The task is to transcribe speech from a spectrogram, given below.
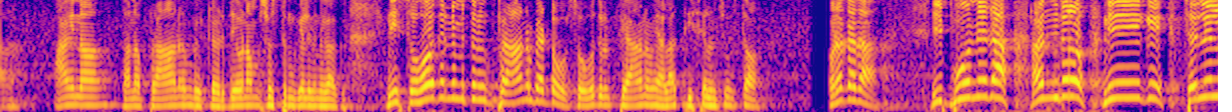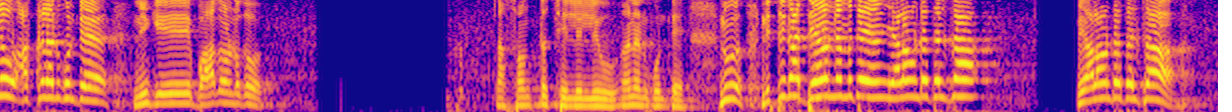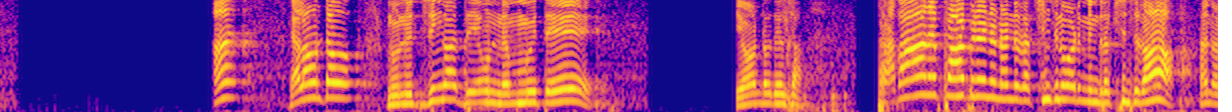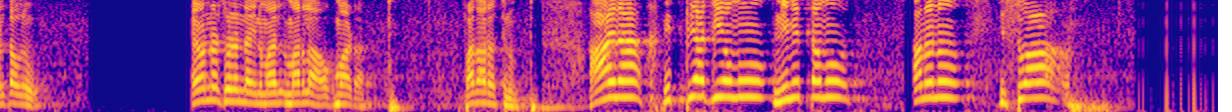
ఆయన తన ప్రాణం పెట్టాడు. దేవునామ సుస్థం కలిగిన కాక. నీ సహోదరు నిమిత్తం నువ్వు ప్రాణం పెట్టవు. సహోదరుడు ప్రాణం ఎలా తీసేయాలని చూస్తావు అవునా కదా? ఈ భూమి మీద అందరూ నీకు చెల్లెలు అక్కలు అనుకుంటే నీకే బాధ ఉండదు. నా సొంత చెల్లెలు అని అనుకుంటే. నువ్వు నిజంగా దేవుని నమ్మితే ఎలా ఉంటావు తెలుసా? నువ్వు ఎలా ఉంటావు తెలుసా? ఆ? ఎలా ఉంటావు? నువ్వు నిజంగా దేవుని నమ్మితే ఏమంటావు తెలుసా? ప్రధాన పాపినైన నన్ను రక్షించిన వాడు నిన్ను రక్షించడా అని అంటావు నువ్వు. ఏమన్నాడు చూడండి ఆయన మరలా ఒక మాట. పదారు ఆయన నిత్య జీవము నిమిత్తము తనను విశ్వా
